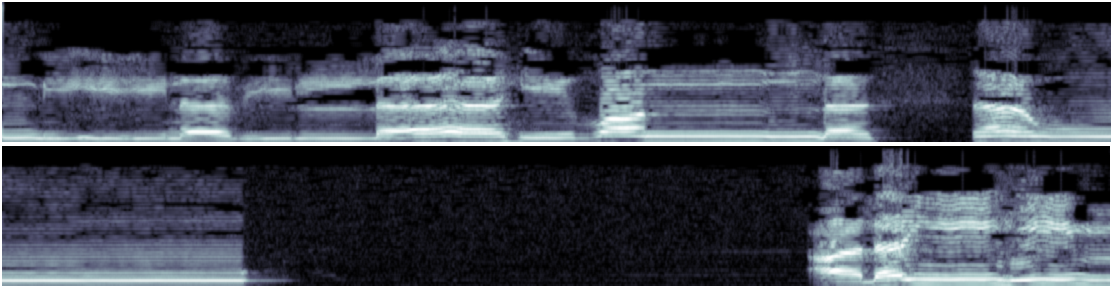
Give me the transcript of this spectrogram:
الظانين بالله ظن السوء عليهم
